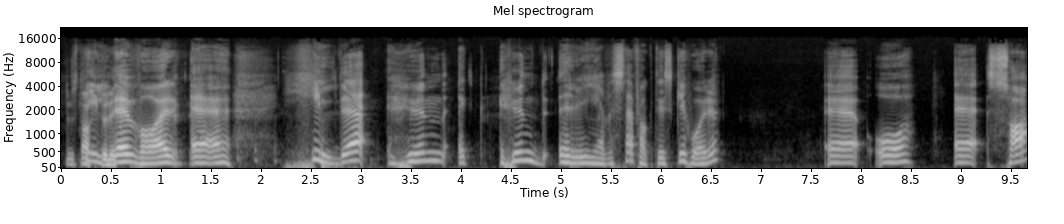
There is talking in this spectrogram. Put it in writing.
Du Hilde var eh, Hilde, hun, hun rev seg faktisk i håret eh, og eh, sa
